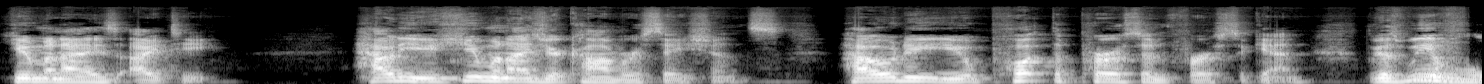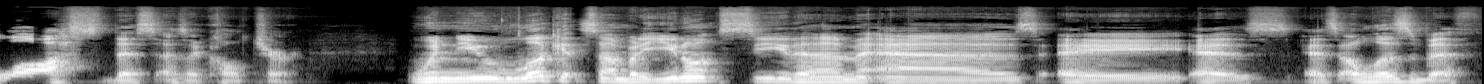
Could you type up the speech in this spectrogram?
humanize it how do you humanize your conversations? How do you put the person first again? Because we mm. have lost this as a culture. When you look at somebody you don't see them as a as as elizabeth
